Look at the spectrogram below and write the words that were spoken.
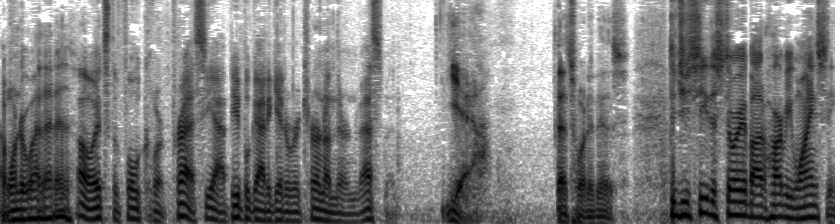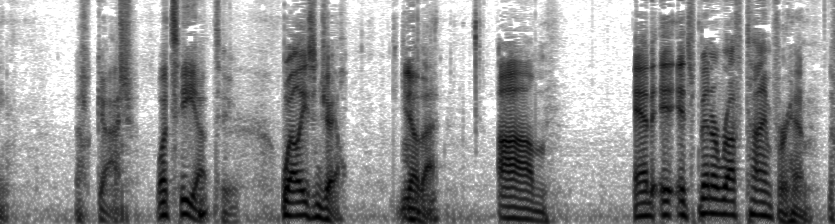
I wonder why that is. Oh, it's the full court press. Yeah. People got to get a return on their investment. Yeah. That's what it is. Did you see the story about Harvey Weinstein? Oh, gosh. What's he up to? Well, he's in jail. You know that. Um, and it, it's been a rough time for him.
